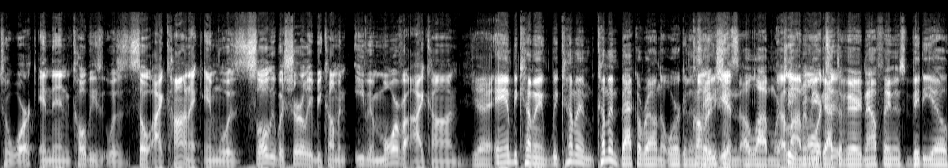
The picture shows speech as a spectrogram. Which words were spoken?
to work, and then Kobe was so iconic and was slowly but surely becoming even more of an icon. Yeah, and becoming becoming coming back around the organization yes, a lot more a too. lot Remember, more, you got too. the very now famous video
